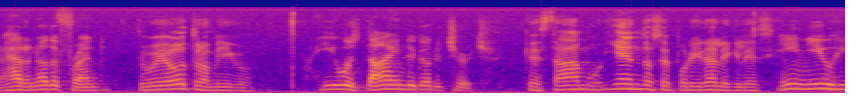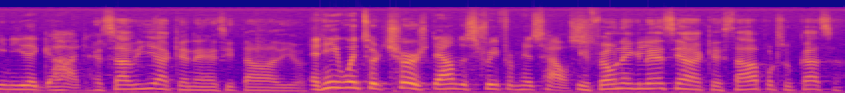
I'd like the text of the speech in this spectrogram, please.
I had another friend. Tuve otro amigo He was dying to go to church. Que estaba muriéndose por ir a la iglesia. He knew he needed God. Él sabía que necesitaba a Dios. And he went to a church down the street from his house. Y fue a una iglesia que estaba por su casa.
